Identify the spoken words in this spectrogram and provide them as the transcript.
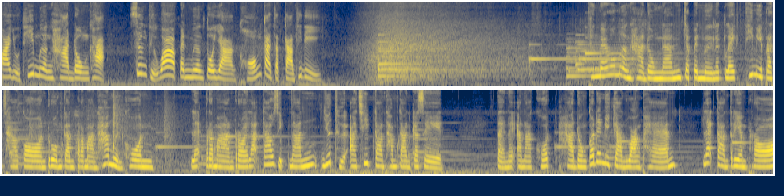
มาอยู่ที่เมืองฮาดงค่ะ ซึ่งถือว่าเป็นเมืองตัวอย่างของการจัดการที่ดี ถึงแม้ว่าเมืองฮาดงนั้นจะเป็นเมืองเล็กๆ ที่มีประชากรรวมกันประมาณ 50,000 คน และประมาณร้อยละ 90 นั้น ยึดถืออาชีพการทำการเกษตร แต่ในอนาคตฮาดงก็ได้มีการวางแผน และการเตรียมพร้อม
